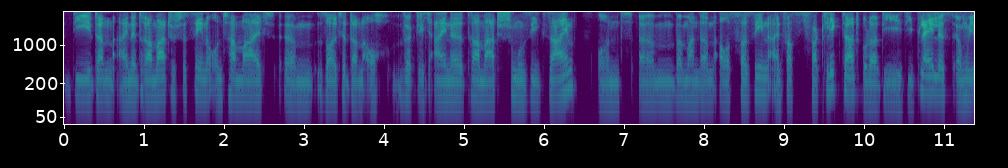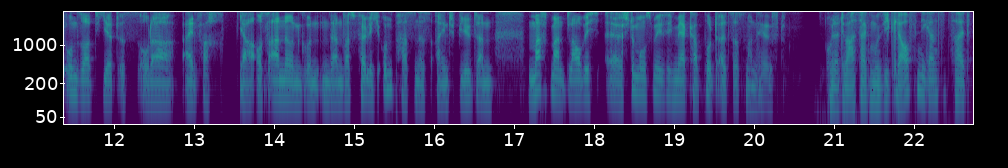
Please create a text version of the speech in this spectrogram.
die dann eine dramatische Szene untermalt, ähm, sollte dann auch wirklich eine dramatische Musik sein. Und ähm, wenn man dann aus Versehen einfach sich verklickt hat oder die, die Playlist irgendwie unsortiert ist oder einfach ja aus anderen Gründen dann was völlig Unpassendes einspielt, dann macht man, glaube ich, äh, stimmungsmäßig mehr kaputt, als dass man hilft. Oder du hast halt Musik laufen die ganze Zeit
